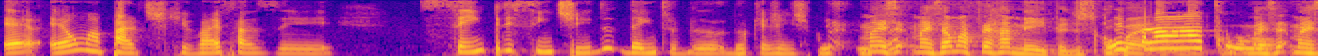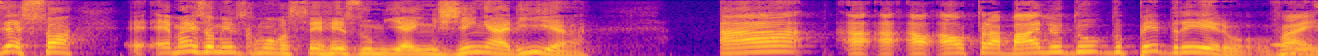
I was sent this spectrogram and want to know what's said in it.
é, é uma parte que vai fazer sempre sentido dentro do, do que a gente precisa. Mas, mas é uma ferramenta, desculpa. Exato. Mas, é, mas é só. É, é mais ou menos como você resumir a engenharia a, a, a ao trabalho do, do pedreiro. Vai.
